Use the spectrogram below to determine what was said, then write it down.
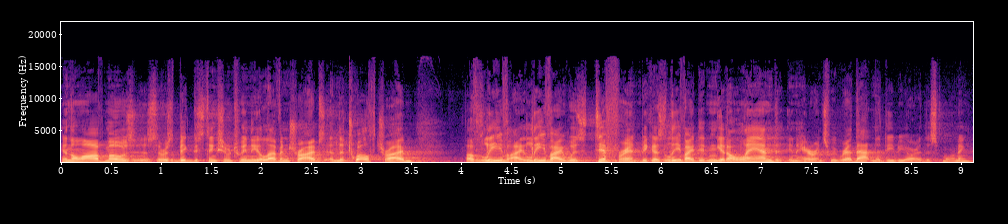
In the law of Moses, there was a big distinction between the 11 tribes and the 12th tribe of Levi. Levi was different because Levi didn't get a land inheritance. We read that in the DBR this morning,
